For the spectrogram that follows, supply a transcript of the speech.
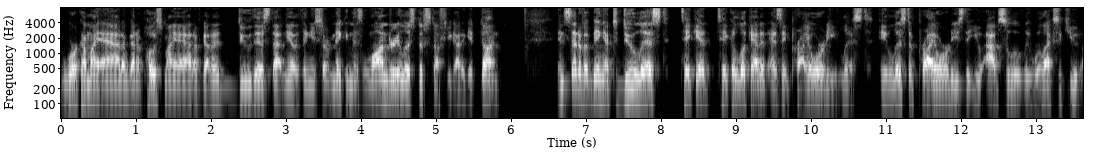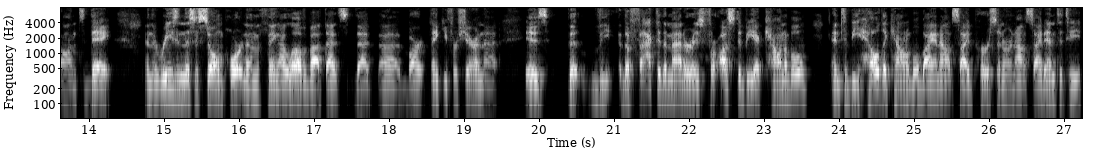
work on my ad. I've got to post my ad. I've got to do this, that, and the other thing. You start making this laundry list of stuff you got to get done. Instead of it being a to-do list, take it take a look at it as a priority list, a list of priorities that you absolutely will execute on today. And the reason this is so important, and the thing I love about that that uh, Bart, thank you for sharing that, is that the the fact of the matter is for us to be accountable and to be held accountable by an outside person or an outside entity,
